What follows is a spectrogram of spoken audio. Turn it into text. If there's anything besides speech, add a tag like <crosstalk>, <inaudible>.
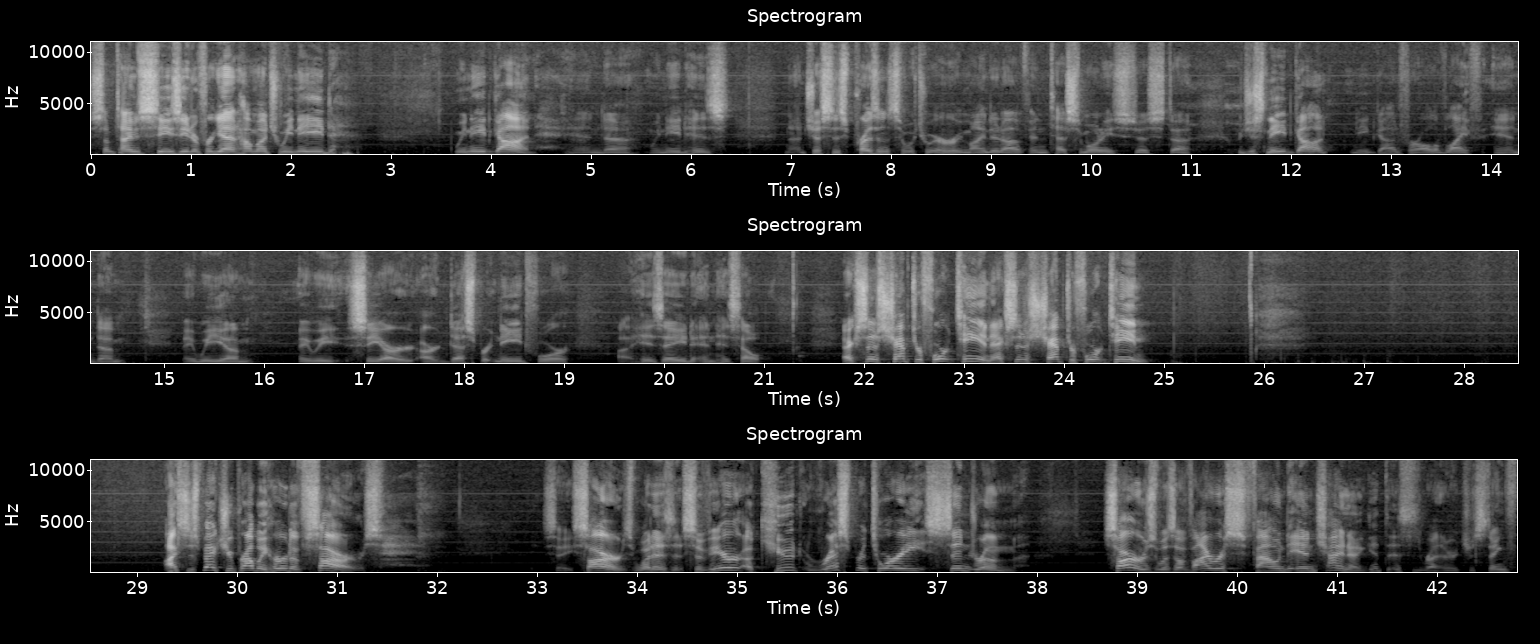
sometimes it's easy to forget how much we need. We need God and uh, we need his not just his presence which we are reminded of in testimonies just uh, we just need God need God for all of life. And um, may we um, may we see our, our desperate need for uh, his aid and his help. Exodus chapter 14 Exodus chapter 14 I suspect you probably heard of SARS. say SARS, what is it? Severe acute respiratory syndrome. SARS was a virus found in China. Get this, this is rather interesting.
